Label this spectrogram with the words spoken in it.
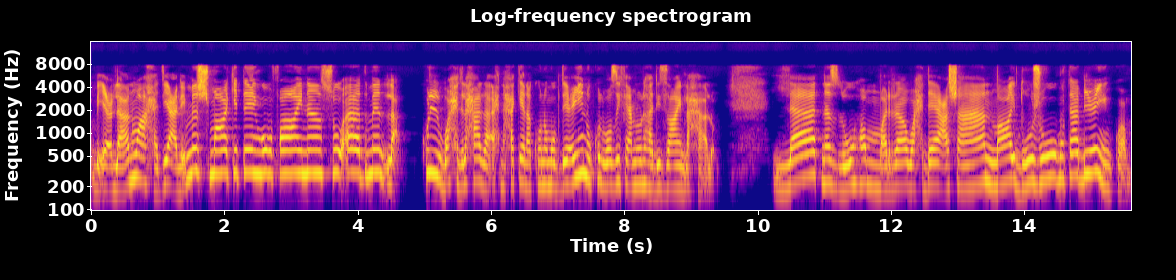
بإعلان واحد. يعني مش marketing و finance و admin لا كل واحد لحالها إحنا حكينا كونوا مبدعين وكل وظيفة يعملوا لها design لحاله. لا تنزلوهم مرة واحدة عشان ما يضوجوا متابعينكم.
